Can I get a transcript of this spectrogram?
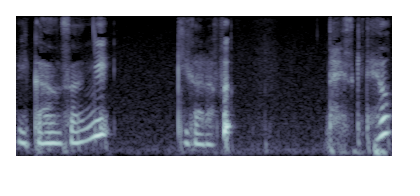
みかんさんに気がラブ大好きだよ。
